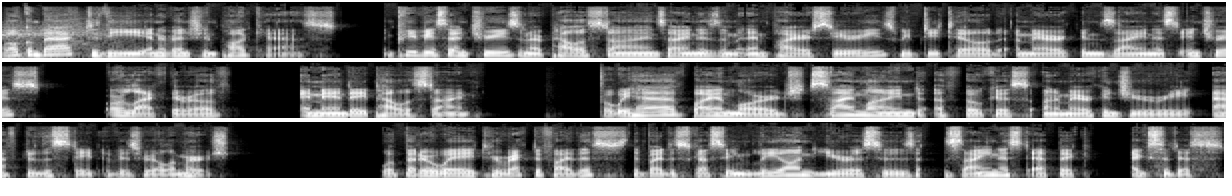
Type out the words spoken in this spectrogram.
Welcome back to the Intervention Podcast. In previous entries in our Palestine, Zionism, and Empire series, we've detailed American Zionist interest, or lack thereof, and Mandate Palestine. But we have, by and large, sidelined a focus on American Jewry after the State of Israel emerged. What better way to rectify this than by discussing Leon Uris's Zionist epic Exodus,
